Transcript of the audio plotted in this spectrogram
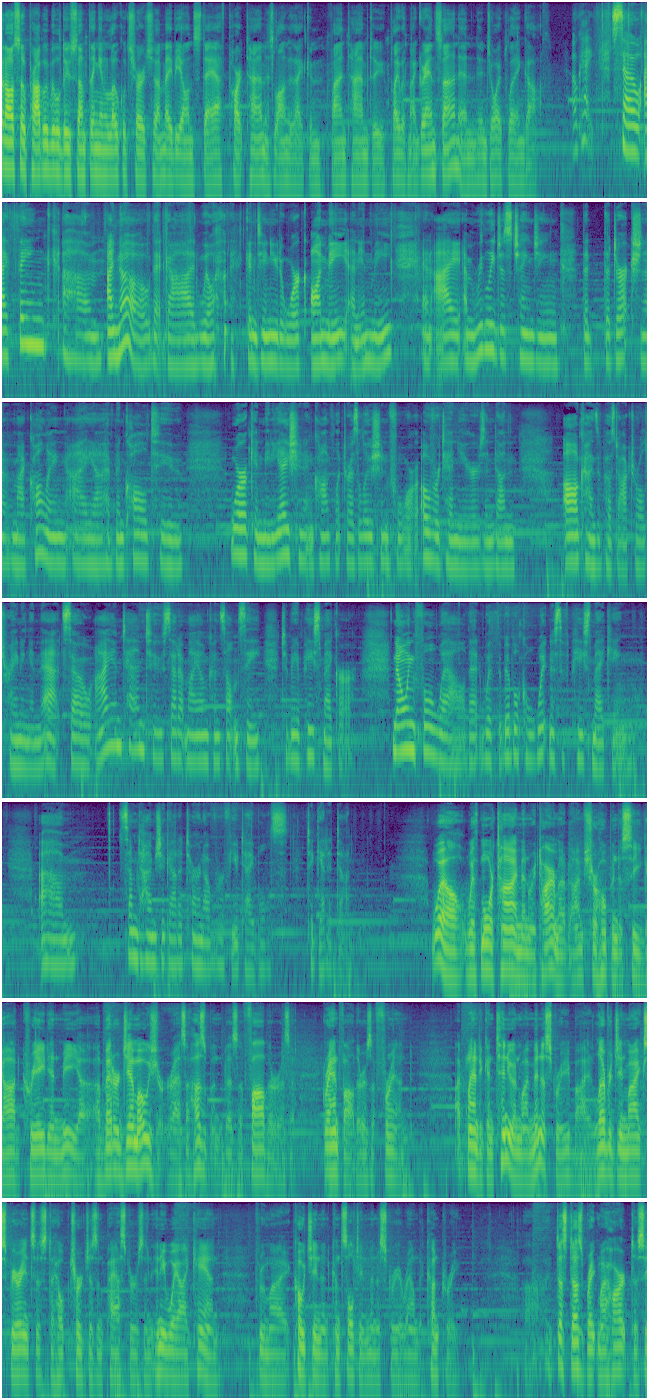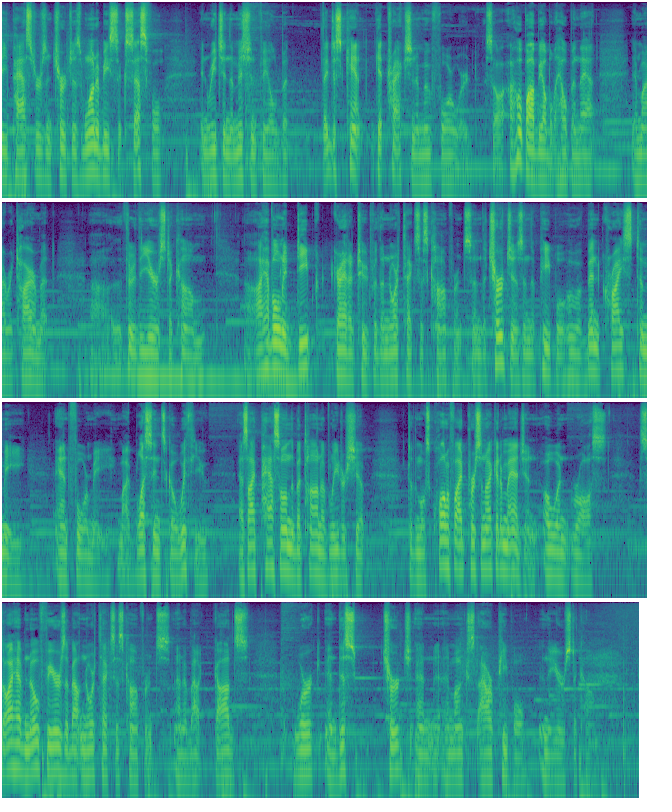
but also probably will do something in a local church, uh, maybe on staff part time, as long as I can find time to play with my grandson and enjoy playing golf. Okay, so I think, um, I know that God will continue to work on me and in me, and I am really just changing the, the direction of my calling. I uh, have been called to work in mediation and conflict resolution for over 10 years and done all kinds of postdoctoral training in that. So I intend to set up my own consultancy to be a peacemaker, knowing full well that with the biblical witness of peacemaking, um, sometimes you got to turn over a few tables to get it done. Well, with more time in retirement, I'm sure hoping to see God create in me a, a better Jim Ozier as a husband, as a father, as a grandfather, as a friend. I plan to continue in my ministry by leveraging my experiences to help churches and pastors in any way I can through my coaching and consulting ministry around the country. Uh, it just does break my heart to see pastors and churches want to be successful in reaching the mission field, but they just can't get traction to move forward. So I hope I'll be able to help in that in my retirement uh, through the years to come. Uh, I have only deep gratitude for the North Texas Conference and the churches and the people who have been Christ to me and for me. My blessings go with you as I pass on the baton of leadership to the most qualified person I could imagine, Owen Ross. So I have no fears about North Texas Conference and about God's work in this church and amongst our people in the years to come.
